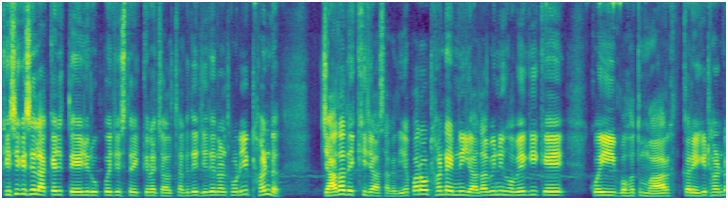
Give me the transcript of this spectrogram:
ਕਿਸੇ ਕਿਸੇ ਇਲਾਕੇ 'ਚ ਤੇਜ਼ ਰੂਪ ਵਿੱਚ ਇਸ ਤਰੀਕੇ ਨਾਲ ਚੱਲ ਸਕਦੀ ਹੈ, ਜਿਹਦੇ ਨਾਲ ਥੋੜੀ ਜਿਹੀ ਠੰਡ ਜ਼ਿਆਦਾ ਦੇਖੀ ਜਾ ਸਕਦੀ ਹੈ, ਪਰ ਉਹ ਠੰਡ ਇੰਨੀ ਜ਼ਿਆਦਾ ਵੀ ਨਹੀਂ ਹੋਵੇਗੀ ਕਿ ਕੋਈ ਬਹੁਤ ਮਾਰ ਕਰੇਗੀ ਠੰਡ।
